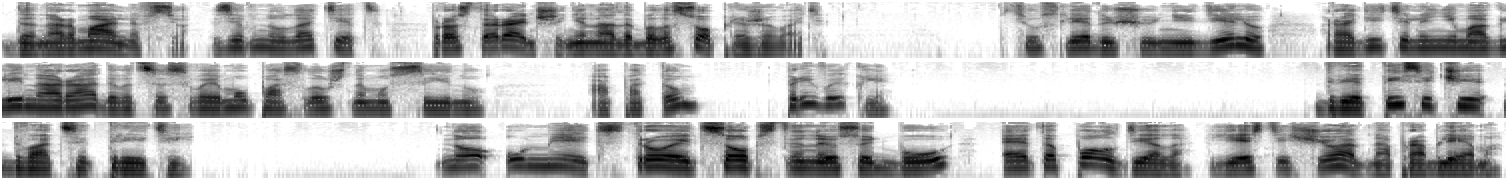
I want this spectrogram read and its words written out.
«Да нормально все», — зевнул отец. «Просто раньше не надо было сопли жевать». Всю следующую неделю родители не могли нарадоваться своему послушному сыну, а потом привыкли. 2023. Но уметь строить собственную судьбу — это полдела. Есть еще одна проблема.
